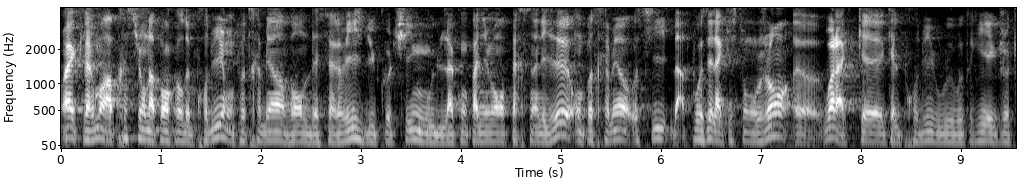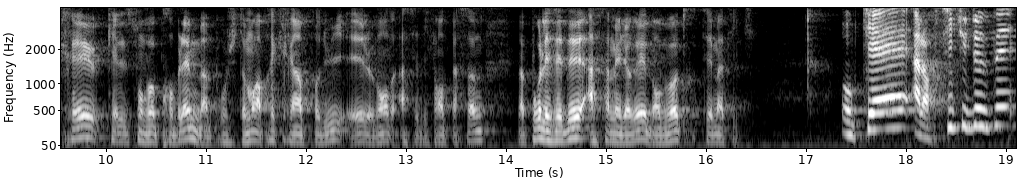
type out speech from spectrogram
Oui, clairement. Après, si on n'a pas encore de produit, on peut très bien vendre des services, du coaching ou de l'accompagnement personnalisé. On peut très bien aussi bah, poser la question aux gens, euh, voilà, quel, produit vous voudriez que je crée, quels sont vos problèmes, bah, pour justement après créer un produit et le vendre à ces différentes personnes, pour les aider à s'améliorer dans votre thématique. Ok, alors si tu devais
